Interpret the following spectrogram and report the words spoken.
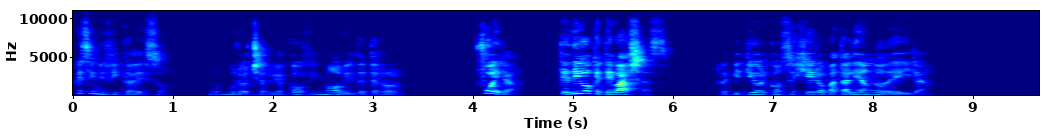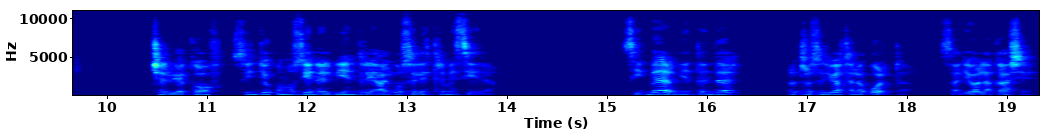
¿Qué significa eso? murmuró Cherviakov inmóvil de terror. Fuera. Te digo que te vayas. repitió el consejero pataleando de ira. Cherviakov sintió como si en el vientre algo se le estremeciera. Sin ver ni entender, retrocedió hasta la puerta, salió a la calle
